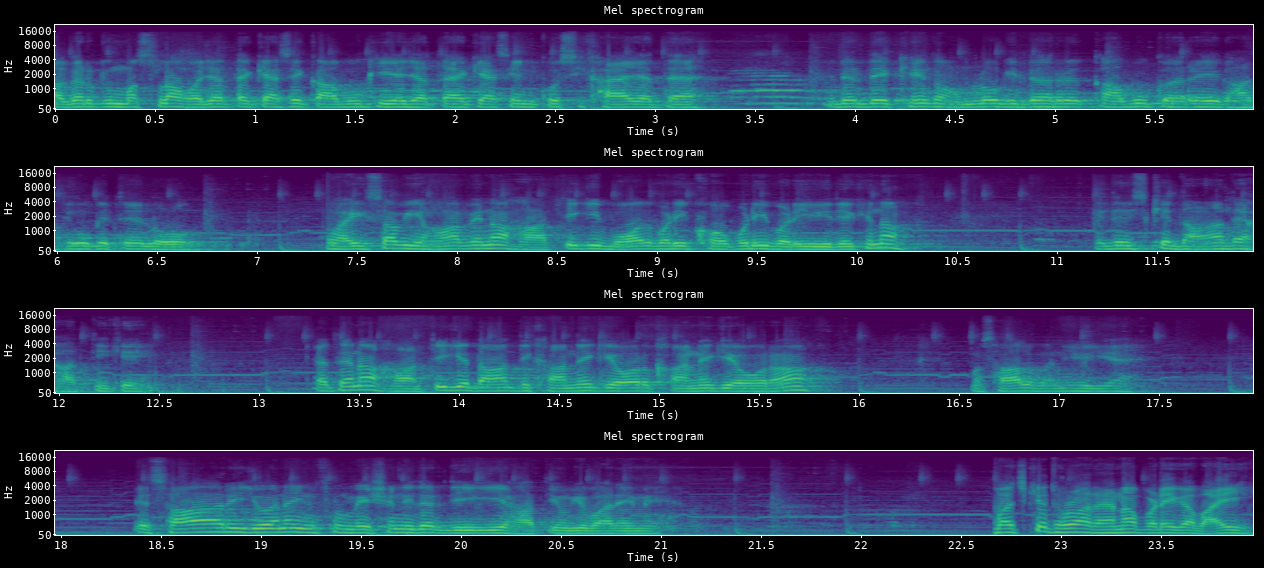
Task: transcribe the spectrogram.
अगर कोई मसला हो जाता है कैसे काबू किया जाता है कैसे इनको सिखाया जाता है? इधर देखें तो हम लोग इधर काबू कर रहे हैं हाथियों को कितने लोग। भाई साहब, यहाँ पे ना हाथी की बहुत बड़ी खोपड़ी बड़ी हुई, देखे ना। इधर इसके दांत है हाथी के। कहते हैं ना, हाथी के दांत दिखाने के और खाने के और हाँ। मसाल बनी हुई है। ये सारी जो है ना इन्फॉर्मेशन इधर दी गई हाथियों के बारे में। बच के थोड़ा रहना पड़ेगा भाई।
